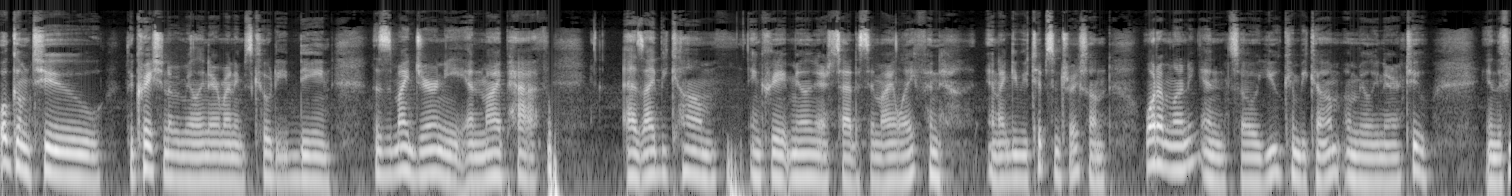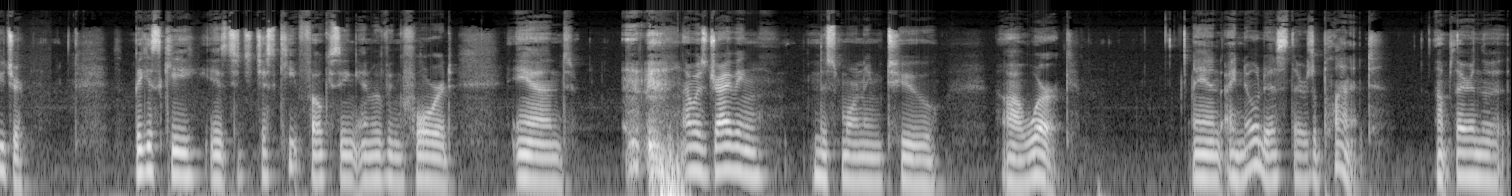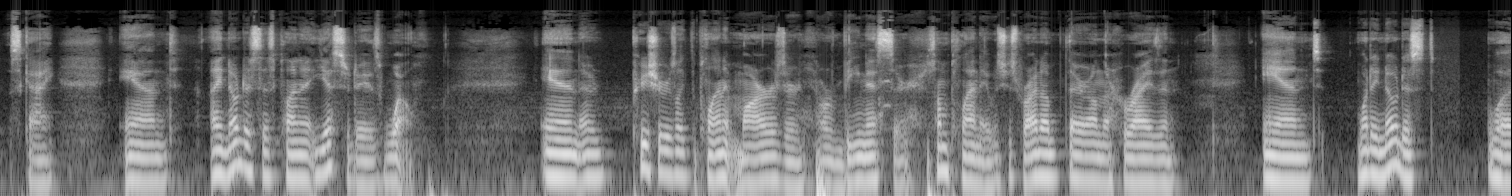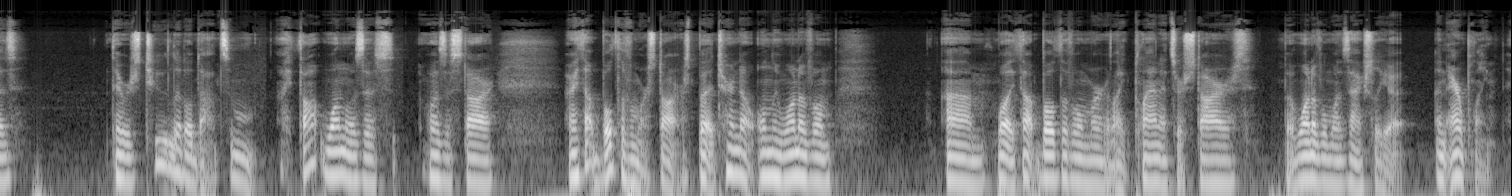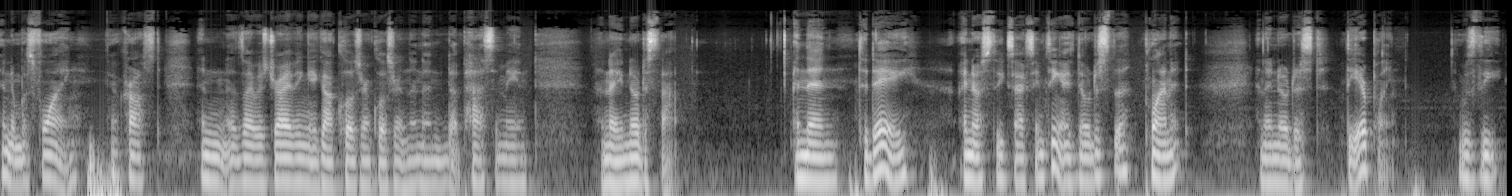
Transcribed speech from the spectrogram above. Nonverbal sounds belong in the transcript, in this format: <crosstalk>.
Welcome to the creation of a millionaire. My name is Cody Dean. This is my journey and my path as I become and create millionaire status in my life and and I give you tips and tricks on what I'm learning and so you can become a millionaire too in the future. Biggest key is to just keep focusing and moving forward. And <clears throat> I was driving this morning to uh, work and I noticed there's a planet up there in the sky. And I noticed this planet yesterday as well. And I'm pretty sure it was like the planet Mars or, or Venus or some planet. It was just right up there on the horizon. And what I noticed was there was two little dots and I thought one was a was a star. I thought both of them were stars, but it turned out only one of them um, well, I thought both of them were like planets or stars, but one of them was actually a, an airplane and it was flying across. And as I was driving, it got closer and closer and then ended up passing me. And, and I noticed that. And then today, I noticed the exact same thing. I noticed the planet and I noticed the airplane. It was the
